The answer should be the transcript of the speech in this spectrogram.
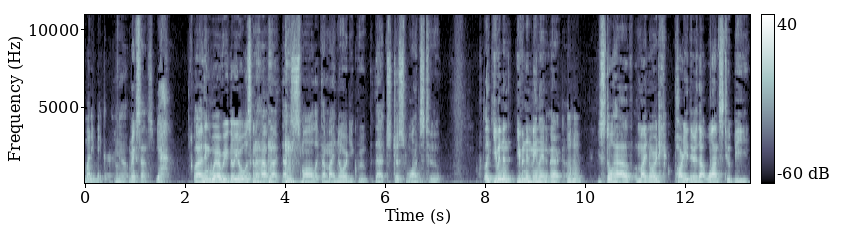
moneymaker. Yeah. That makes sense. Yeah. Well, I think wherever you go, you're always gonna have like that small, like that minority group that just wants to, like even in even in mainland America, Mm-hmm. you still have a minority party there that wants to be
